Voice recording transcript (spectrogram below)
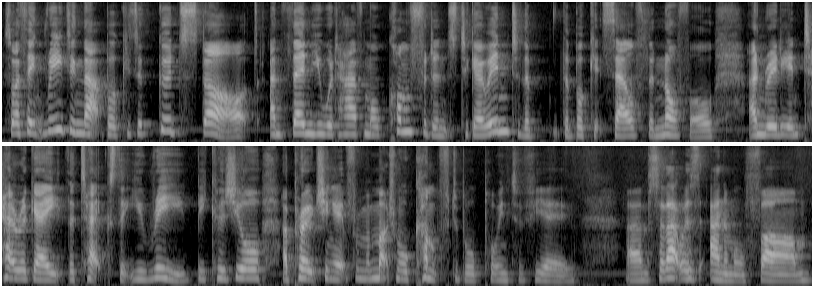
So i think reading that book is a good start and then you would have more confidence to go into the the book itself the novel and really interrogate the text that you read because you're approaching it from a much more comfortable point of view. Um, so that was animal farm.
